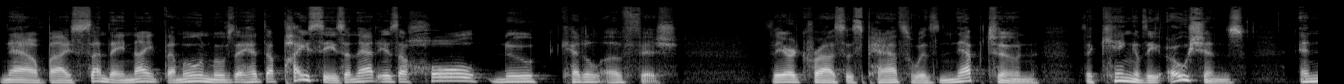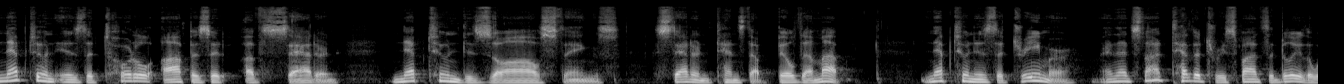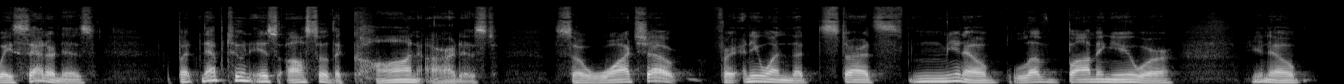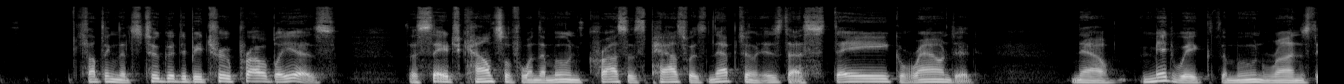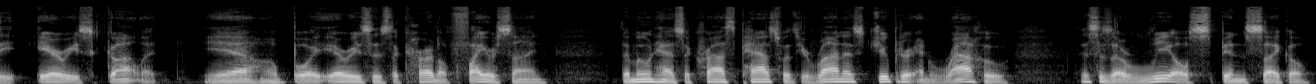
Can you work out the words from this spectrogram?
Now, by Sunday night, the moon moves ahead to Pisces, and that is a whole new kettle of fish. There it crosses paths with Neptune, the king of the oceans. And Neptune is the total opposite of Saturn. Neptune dissolves things, Saturn tends to build them up. Neptune is the dreamer, and it's not tethered to responsibility the way Saturn is. But Neptune is also the con artist. So watch out for anyone that starts, mm, you know, love bombing you or, you know, something that's too good to be true probably is. The sage counsel for when the moon crosses paths with Neptune is to stay grounded. Now, midweek, the moon runs the Aries gauntlet. Yeah, oh boy, Aries is the cardinal fire sign. The moon has to cross paths with Uranus, Jupiter, and Rahu. This is a real spin cycle.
